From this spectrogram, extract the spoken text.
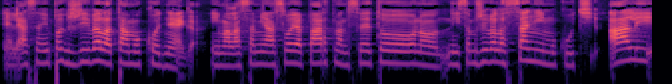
Jer ja sam ipak živela tamo kod njega. Imala sam ja svoj apartman, sve to, ono, nisam živela sa njim u kući. Ali,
